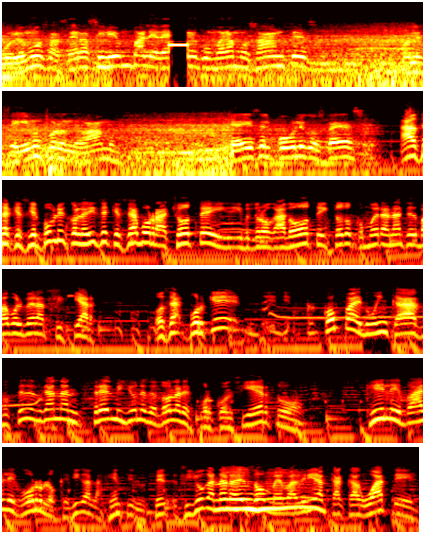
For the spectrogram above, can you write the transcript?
Volvemos a ser así bien vale verga como éramos antes. Pues le seguimos por donde vamos. ¿Qué dice el público ustedes? Ah, o sea que si el público le dice que sea borrachote y, y drogadote y todo como eran antes, va a volver a pistear. O sea, ¿por qué, compa Edwin Cass, ustedes ganan 3 millones de dólares por concierto? ¿Qué le vale gorro lo que diga la gente de ustedes? Si yo ganara eso, me valdría cacahuate.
